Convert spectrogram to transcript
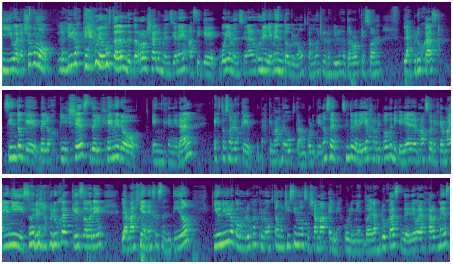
Y bueno, yo como los libros que me gustaron de terror ya los mencioné, así que voy a mencionar un elemento que me gusta mucho en los libros de terror, que son las brujas. Siento que de los clichés del género en general, estos son los que, las que más me gustan, porque no sé, siento que leía Harry Potter y quería leer más sobre Hermione y sobre las brujas que sobre la magia en ese sentido. Y un libro con brujas que me gusta muchísimo se llama El descubrimiento de las brujas de Deborah Harkness,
